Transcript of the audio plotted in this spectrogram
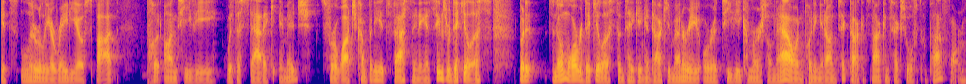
it's literally a radio spot put on TV with a static image. It's for a watch company. It's fascinating. It seems ridiculous, but it's no more ridiculous than taking a documentary or a TV commercial now and putting it on TikTok. It's not contextual to the platform.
